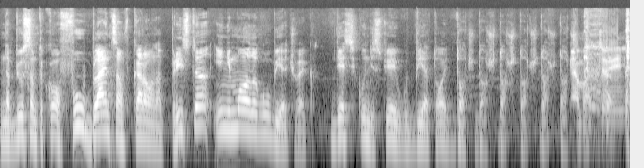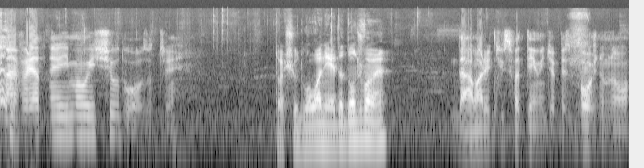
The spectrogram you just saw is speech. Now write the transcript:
Набил съм такова, фул блайнд съм вкарал на приста и не мога да го убия, човек. 10 секунди стоя и го бия той, доч, доч, доч, доч, доч, доч. Ама той най-вероятно е имал и wall за. Той ще отвола не е да доджва, бе. Да, ама ретюсва демиджа безбожно много.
